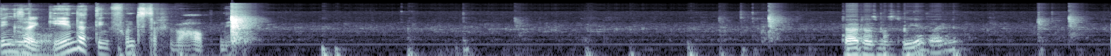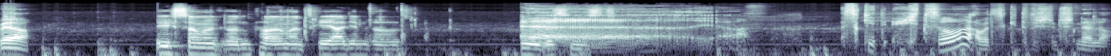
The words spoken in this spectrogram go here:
Ding soll So. gehen, das Ding funzt doch überhaupt nicht. Dad, was machst du jetzt eigentlich? Wer? Ich sammle gerade ein paar Materialien raus. Äh, das ist. ja. Es geht echt so, aber das geht bestimmt schneller.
